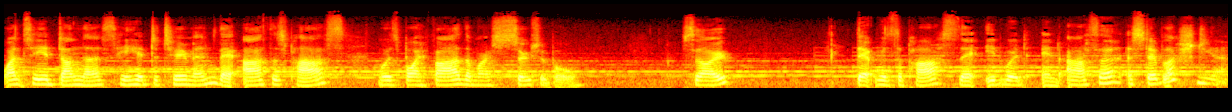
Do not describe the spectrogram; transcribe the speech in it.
Once he had done this, he had determined that Arthur's Pass was by far the most suitable. So, that was the pass that Edward and Arthur established. Yeah.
